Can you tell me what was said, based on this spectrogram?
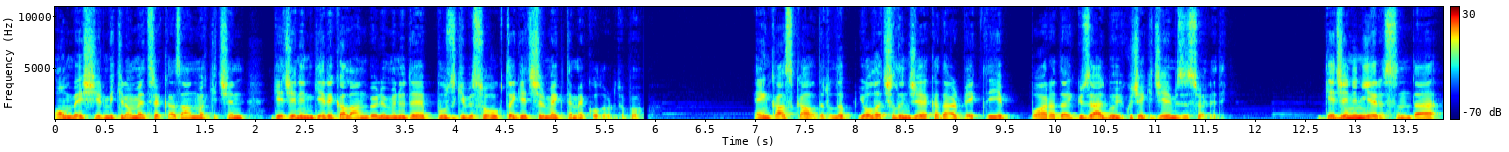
15-20 kilometre kazanmak için gecenin geri kalan bölümünü de buz gibi soğukta geçirmek demek olurdu bu. Enkaz kaldırılıp yol açılıncaya kadar bekleyip bu arada güzel bir uyku çekeceğimizi söyledik. Gecenin yarısında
